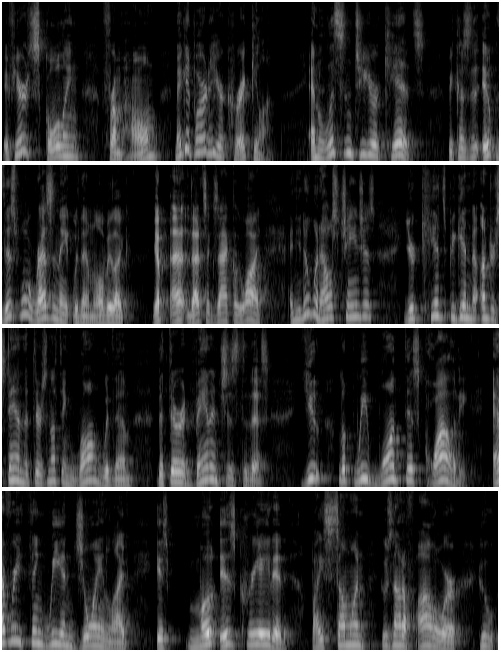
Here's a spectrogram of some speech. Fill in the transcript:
If you're schooling from home, make it part of your curriculum and listen to your kids because it, this will resonate with them. They'll be like, yep, uh, that's exactly why. And you know what else changes? Your kids begin to understand that there's nothing wrong with them, that there are advantages to this. You look, we want this quality. Everything we enjoy in life is mo- is created by someone who's not a follower, who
